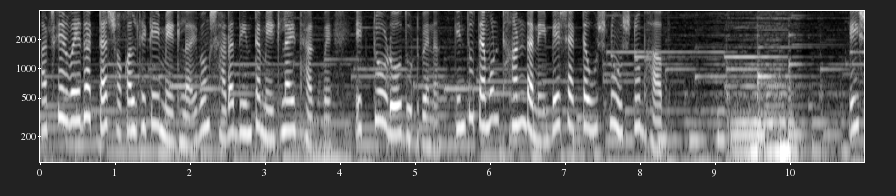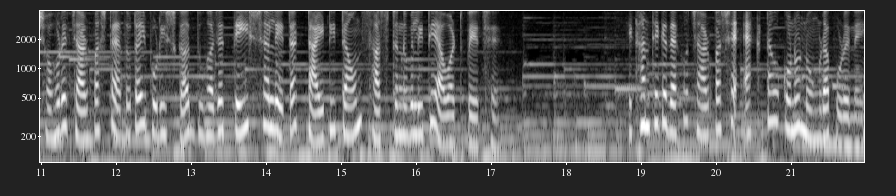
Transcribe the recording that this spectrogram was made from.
আজকের ওয়েদারটা সকাল থেকেই মেঘলা এবং সারা দিনটা মেঘলাই থাকবে। একটুও রোদ উঠবে না। কিন্তু তেমন ঠান্ডা নেই, বেশ একটা উষ্ণ উষ্ণ ভাব। এই শহরের চারপাশটা এতটাই পরিষ্কার দু হাজার তেইশ সালে এটা টাইটি টাউন সাস্টেনেবিলিটি অ্যাওয়ার্ড পেয়েছে। এখান থেকে দেখো, চারপাশে একটাও কোনো নোংরা পড়ে নেই।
